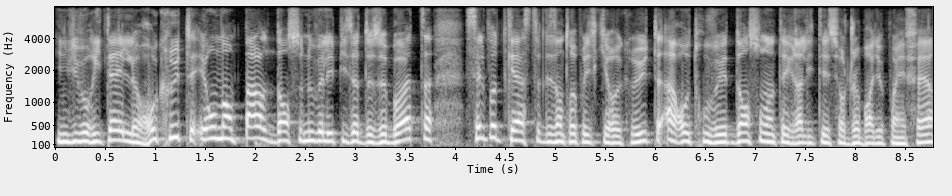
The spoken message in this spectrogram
InVivo Retail recrute et on en parle dans ce nouvel épisode de The Boîte. C'est le podcast des entreprises qui recrutent, à retrouver dans son intégralité sur jobradio.fr.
